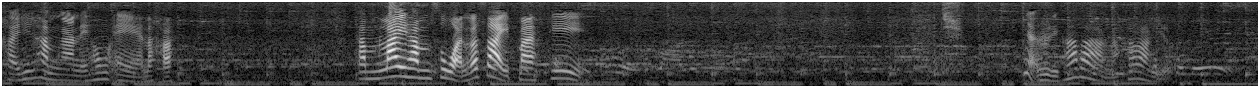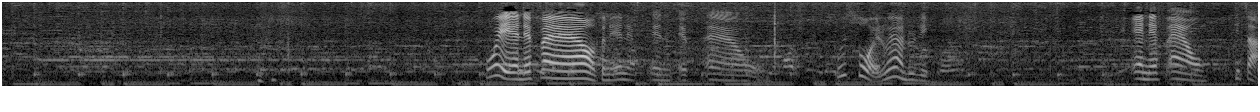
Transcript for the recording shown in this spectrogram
ใครที่ทำงานในห้องแอร์นะคะทำไร่ทำสวนก็ใส่ไปพี่เนี่ยดูดิผ้าบางนะผ้าบางเยอะ อุ้ย NFL ตัวนี้ NFL อุ้ยสวยด้วยอะ ดูดิ NFL พี่จ๋า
